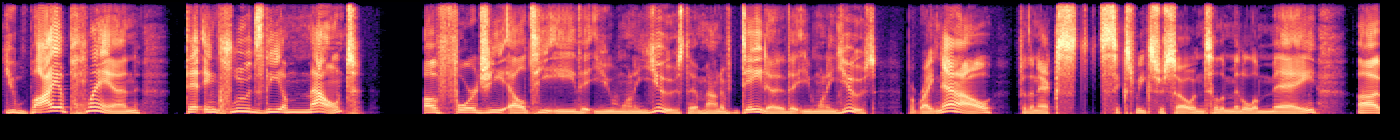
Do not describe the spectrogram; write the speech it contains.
You buy a plan that includes the amount of 4G LTE that you want to use, the amount of data that you want to use. But right now, for the next six weeks or so until the middle of May, uh,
